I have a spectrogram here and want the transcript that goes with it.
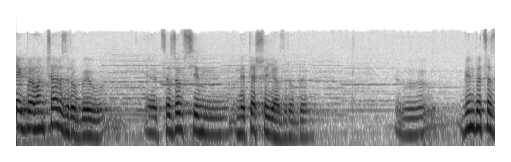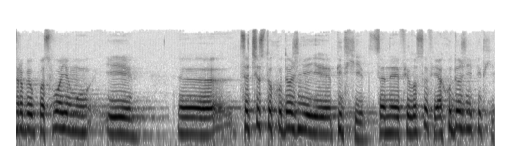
Якби гончар зробив, е, це зовсім не те, що я зробив. Е, Він би це зробив по-своєму, і е, це чисто художній підхід. Це не філософія, а художній підхід.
